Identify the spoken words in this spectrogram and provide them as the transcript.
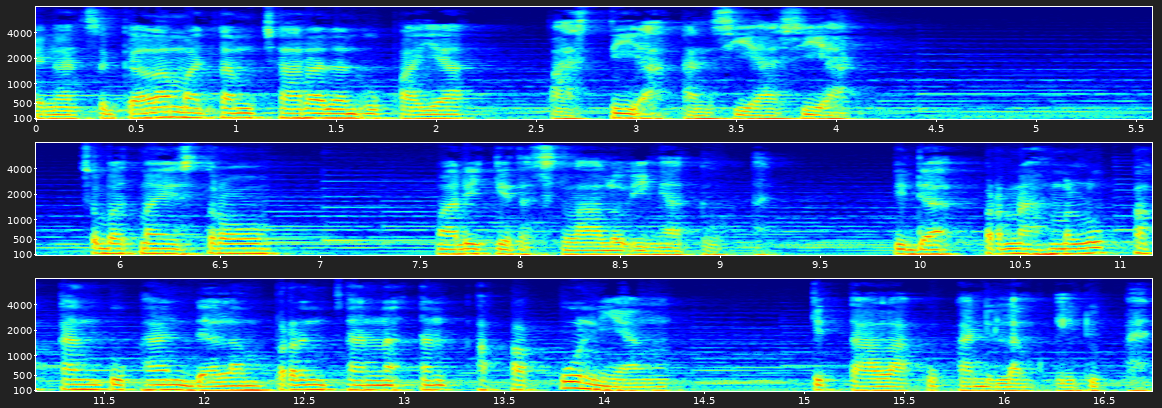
dengan segala macam cara dan upaya pasti akan sia-sia. Sobat Maestro, mari kita selalu ingat Tuhan tidak pernah melupakan Tuhan dalam perencanaan apa pun yang kita lakukan dalam kehidupan.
